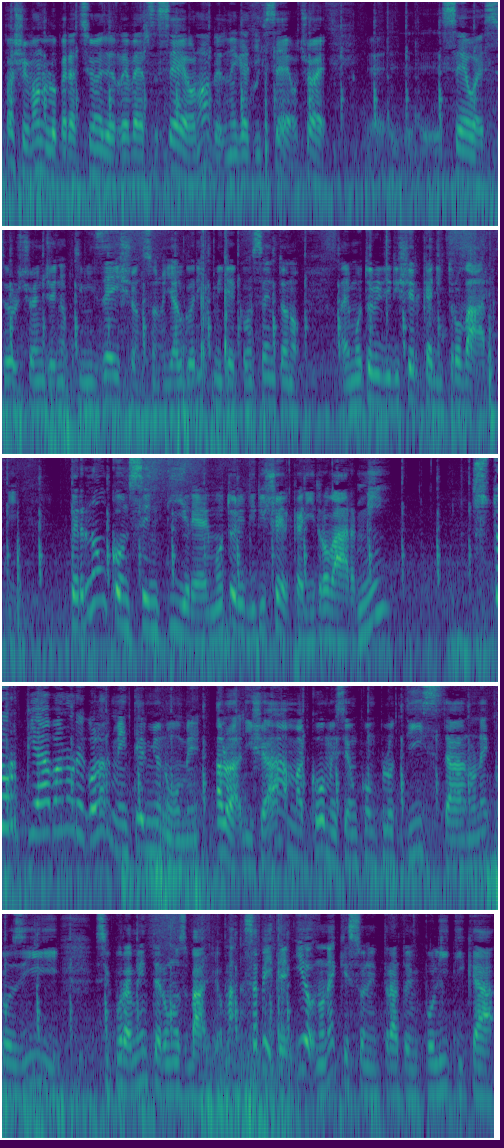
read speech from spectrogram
facevano l'operazione del reverse SEO, no? del negative SEO, cioè eh, SEO e Search Engine Optimization sono gli algoritmi che consentono ai motori di ricerca di trovarti. Per non consentire ai motori di ricerca di trovarmi, storpiavano regolarmente il mio nome. Allora dice, ah ma come sei un complottista, non è così, sicuramente era uno sbaglio. Ma sapete, io non è che sono entrato in politica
